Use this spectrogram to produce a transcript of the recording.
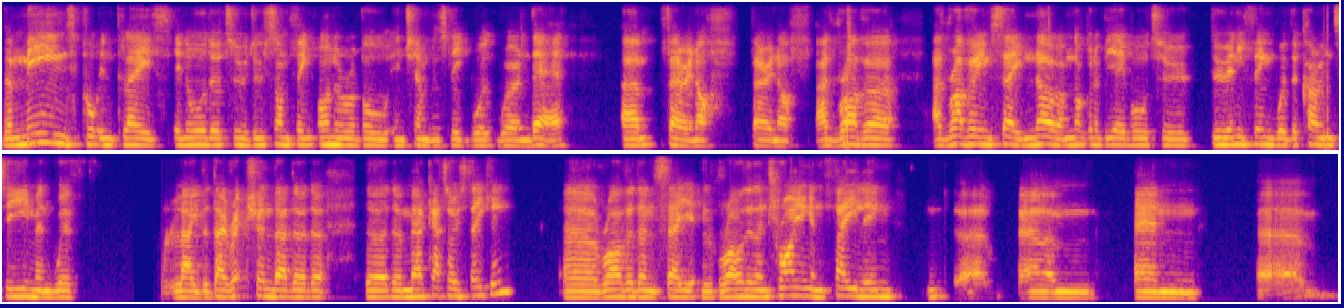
the means put in place in order to do something honourable in Champions League were, weren't there, um, fair enough, fair enough. I'd rather I'd rather him say no, I'm not going to be able to do anything with the current team and with like the direction that the the the, the mercato is taking uh, rather than say rather than trying and failing uh, um, and um,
